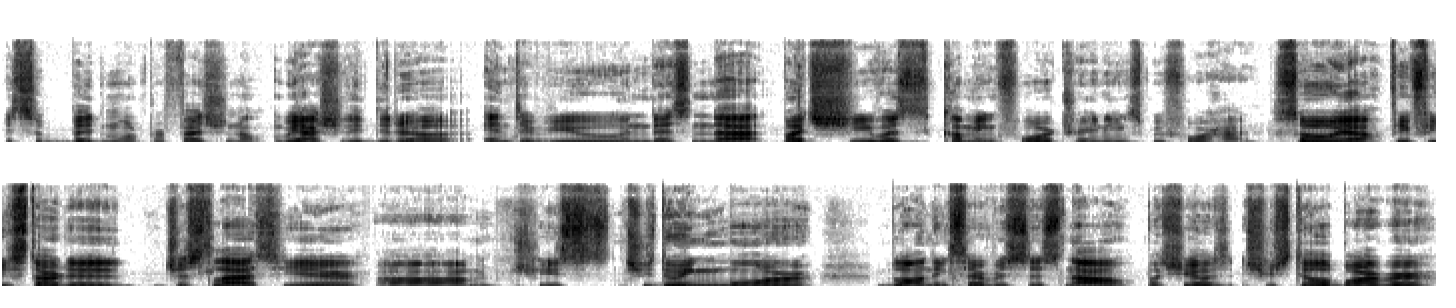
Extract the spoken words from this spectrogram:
it's a bit more professional. We actually did a interview and this and that, but she was coming for trainings beforehand. So yeah, Fifi started just last year. Um, um, she's she's doing more blonding services now, but she was she's still a barber.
